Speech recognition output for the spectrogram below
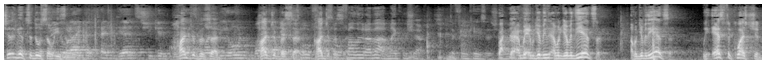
she doesn't get seduced so easily. I got 10 gets, she could. Hundred percent, hundred percent, hundred percent. follow Rava, Michael Shah. Different cases. Right, I'm, I'm giving, I'm giving the answer. I'm giving the answer. We asked the question,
